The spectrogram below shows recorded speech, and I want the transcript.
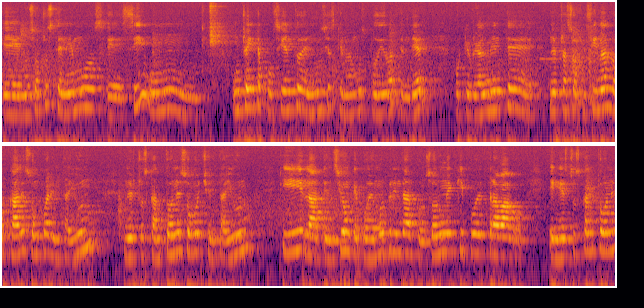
Eh, nosotros tenemos, eh, sí, un, un 30% de denuncias que no hemos podido atender porque realmente nuestras oficinas locales son 41, nuestros cantones son 81 y la atención que podemos brindar con solo un equipo de trabajo en estos cantones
